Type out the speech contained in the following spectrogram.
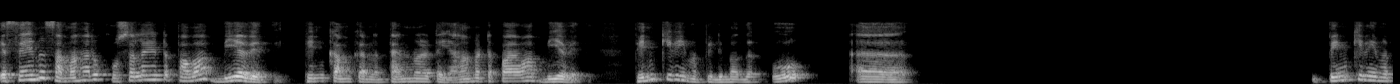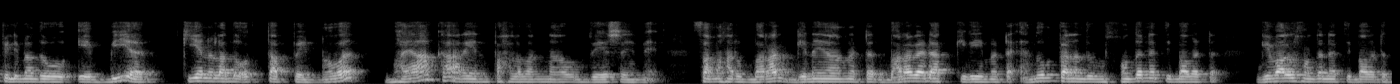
එසේම සමහරු කුසලයට පවා බිය වෙති. පින්කම් කරන තැන් වලට යාමට පවා බිය වෙති. පින් කිරීම පිළිබඳ වූ පින් කිරීම පිළිබඳ වූ ඒ බිය කියන ලද ඔත්තප්පේ නොව භයාකාරයෙන් පහළවන්නා වූ ද්වේෂයමය. සමහරු බරක් ගෙන යාමට බර වැඩක් කිරීමට ඇඳුම් පැළඳුම් හොඳ නැති බවට ගෙවල් හොඳ නැති බවට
